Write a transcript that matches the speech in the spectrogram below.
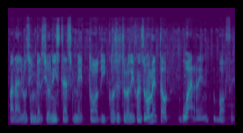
para los inversionistas metódicos. Esto lo dijo en su momento Warren Buffett.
